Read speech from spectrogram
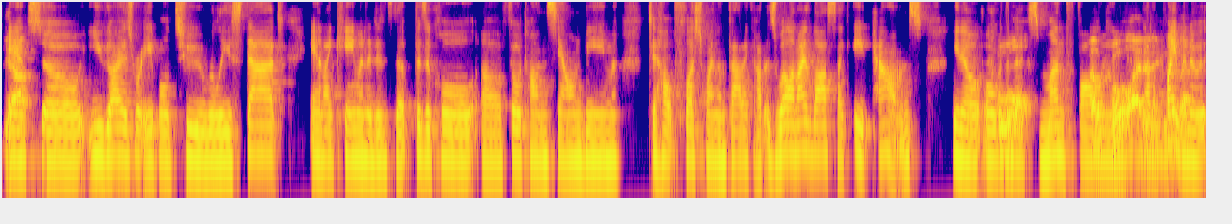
Yeah. And so you guys were able to release that. And I came in and did the physical uh, photon sound beam to help flush my lymphatic out as well. And I lost like eight pounds you know, over cool. the next month following oh, cool. that appointment. That. It was,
